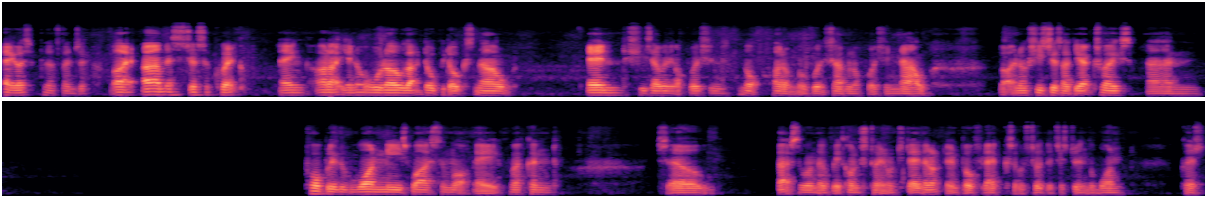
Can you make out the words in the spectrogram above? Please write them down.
Hey guys, no friends Right, um, this is just a quick thing. I'll let you know, all know that Dopey Dog's now in. She's having the operation. Not, I don't know if she's having an operation now, but I know she's just had the X-rays and probably the one needs worse than what they reckoned. So that's the one they'll be concentrating on today. They're not doing both legs, so they're just doing the one because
